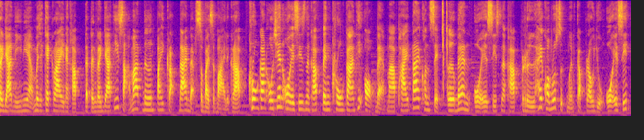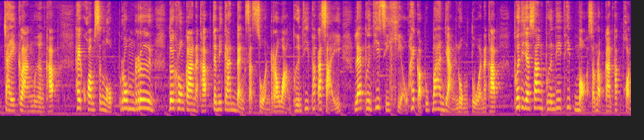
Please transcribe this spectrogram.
ระยะนี้เนี่ยไม่ใช่แค่ใกล้นะครับ แต่เป็นระยะที่สามารถเดินไปกลับได้แบบสบายๆเลยครับ โครงการ Ocean Oasis นะครับเป็นโครงการที่ออกแบบมาภายใต้คอนเซปต์ Urban Oasis นะครับหรือให้ความรู้สึกเหมือนกับเราอยู่ Oasis ใจกลางเมืองครับ ให้ความสงบร่มรื่น โดยโครงการนะครับจะมีการแบ่งสัดส่วนระหว่างพื้นที่พักอาศัย และพื้นที่สีเขียวให้กับลูกบ้านอย่างลงตัวนะครับเพื่อที่จะสร้างพื้นที่ที่เหมาะสำหรับการพักผ่อน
